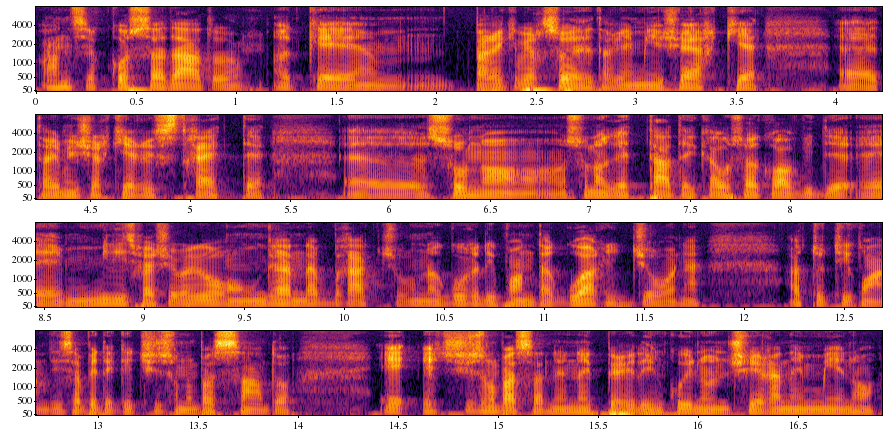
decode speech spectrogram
anzi ho constatato che mm, parecchie persone tra le mie cerchie, eh, tra le mie cerchie ristrette eh, sono, sono lettate causa Covid e mi dispiace per loro un grande abbraccio, un augurio di pronta guarigione a tutti quanti. Sapete che ci sono passato e, e ci sono passato nel periodo in cui non c'era nemmeno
